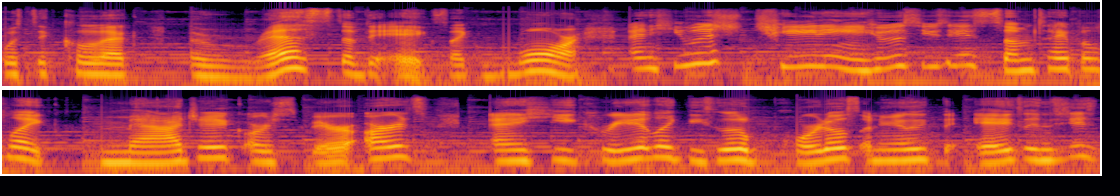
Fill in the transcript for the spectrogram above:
was to collect the rest of the eggs, like more. And he was cheating. He was using some type of like magic or spirit arts, and he created like these little portals underneath the eggs, and they just,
